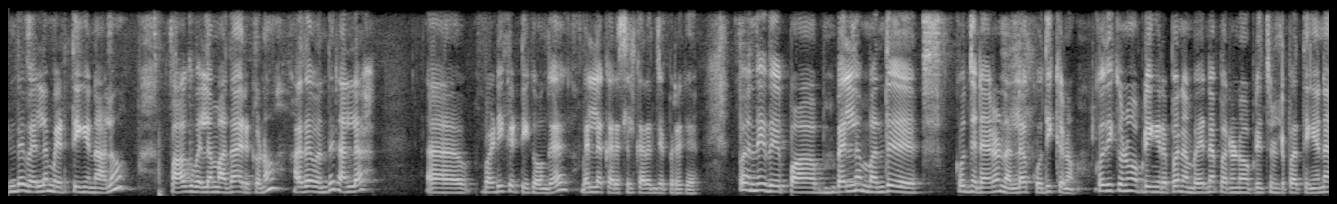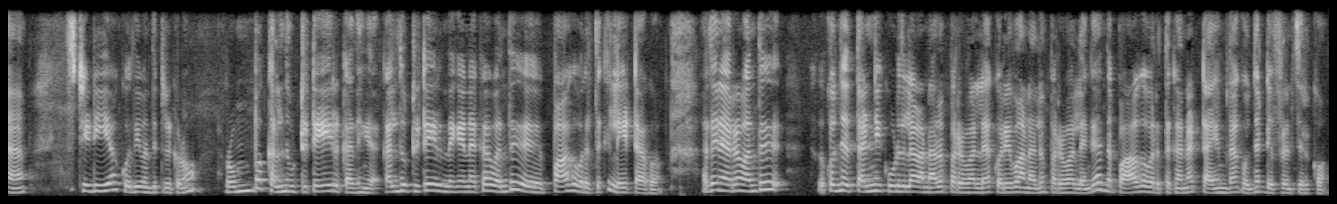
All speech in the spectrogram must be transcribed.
எந்த வெல்லம் எடுத்தீங்கனாலும் பாகு வெள்ளமாக தான் இருக்கணும். அதை வந்து நல்லா வடிகட்டிக்கோங்க வெள்ளை கரைசல் கரைஞ்ச பிறகு. இப்போ வந்து இது பா வெல்லம் வந்து கொஞ்சம் நேரம் நல்லா கொதிக்கணும். கொதிக்கணும் அப்படிங்கிறப்ப நம்ம என்ன பண்ணணும் அப்படின்னு சொல்லிட்டு பார்த்தீங்கன்னா ஸ்டெடியாக கொதி வந்துட்டு இருக்கணும். ரொம்ப கலந்து விட்டுட்டே இருக்காதிங்க. கலந்து விட்டுட்டே இருந்தீங்கன்னாக்கா வந்து பாக வரத்துக்கு லேட் ஆகும். அதே நேரம் வந்து கொஞ்சம் தண்ணி கூடுதலாக ஆனாலும் பரவாயில்ல குறைவானாலும் பரவாயில்லைங்க. அந்த பாக வரத்துக்கான டைம் தான் கொஞ்சம் டிஃப்ரென்ஸ் இருக்கும்.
